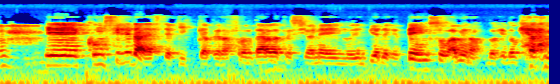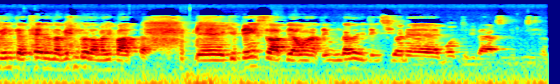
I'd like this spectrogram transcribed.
E consigli daresti a Chicca per affrontare la pressione in Olimpiadi che penso, almeno lo chiedo chiaramente a te non avendola mai fatta, che, che penso abbia una, un grado di tensione molto diverso da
